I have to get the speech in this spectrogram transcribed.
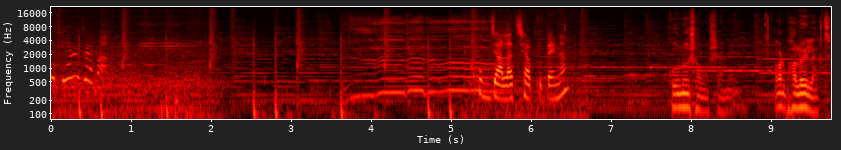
ও পড়ে যাবা। খুব জ্বালাচ্ছে আপু তাই না? কোনো সমস্যা নেই। আমার ভালোই লাগছে।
